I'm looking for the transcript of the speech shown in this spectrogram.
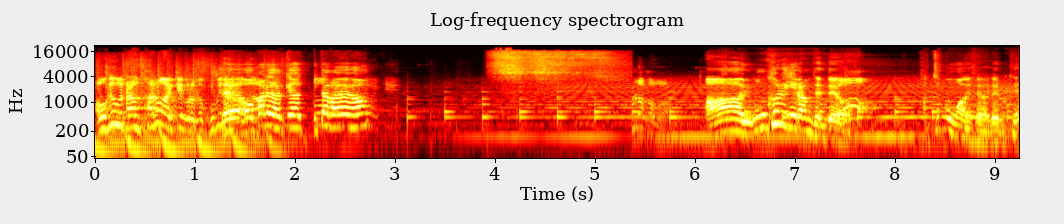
어, 오케이 나도 바로 갈게 그러면 고민 네, 안 어. 빨리 갈게요. 이따 봐요 형. 올라가 봐. 아, 웅크리기를 하면 된대요. 어? 같은 공간에서 해야 돼, 이렇게?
